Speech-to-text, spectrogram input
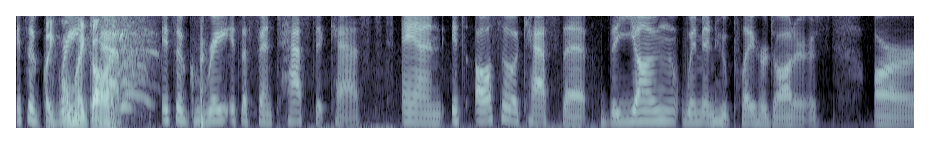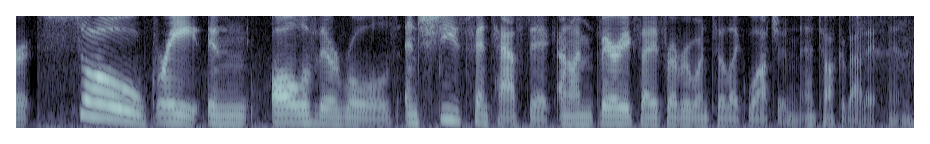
It's a Like, oh great oh my God. cast. It's a great, it's a fantastic cast. And it's also a cast that the young women who play her daughters are so great in all of their roles. And she's fantastic. And I'm very excited for everyone to like watch and, and talk about it. And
